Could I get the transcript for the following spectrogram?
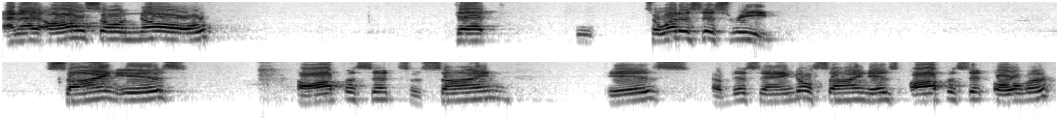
And I also know that, so what does this read? Sine is opposite, so sine is, of this angle, sine is opposite over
